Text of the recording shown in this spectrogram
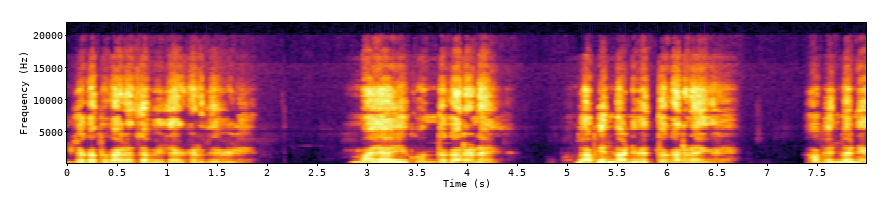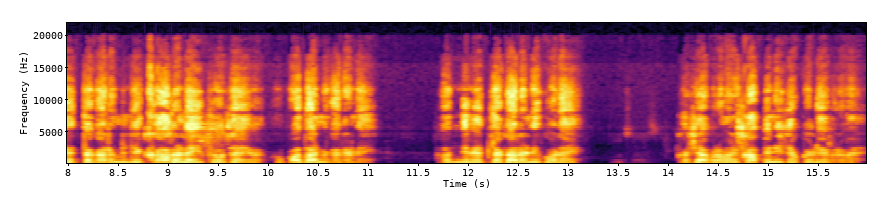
जगतकाराचा विचार करते वेळी. माया ही कोणतं कारण आहे. अभिन्न निमित्त कारण आहे काय अभिन्न निमित्त कारण म्हणजे कारणही तोच आहे. उपादान कारण आहे. अनिमित्त कारण कारणही कोण आहे? कशाप्रमाणे? कापणीच्या कड्याप्रमाणे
